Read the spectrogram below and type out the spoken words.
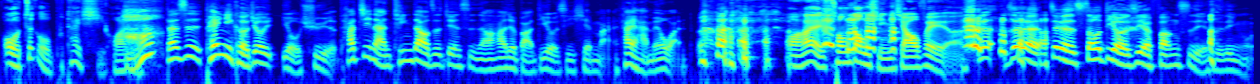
哦，这个我不太喜欢。啊，但是 Panic 就有趣了，他既然听到这件事，然后他就把 DLC 先买，他也还没玩。哇，他也冲动型消费了。这 这个这个收 DLC 的方式也是令我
